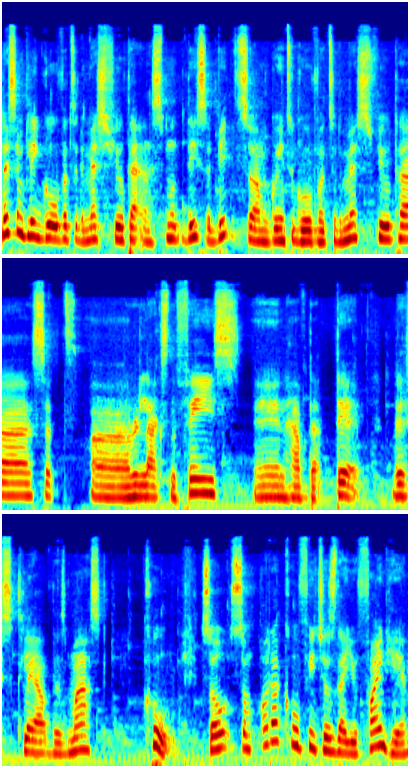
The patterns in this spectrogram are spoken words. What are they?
Let's simply go over to the mesh filter and smooth this a bit. So I'm going to go over to the mesh filter, set, uh, relax the face and have that there. Let's clear out this mask. Cool. So some other cool features that you find here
